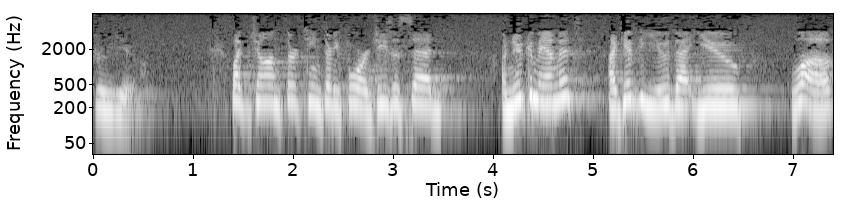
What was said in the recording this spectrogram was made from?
through you. Like John 13, 34, Jesus said, A new commandment I give to you that you love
